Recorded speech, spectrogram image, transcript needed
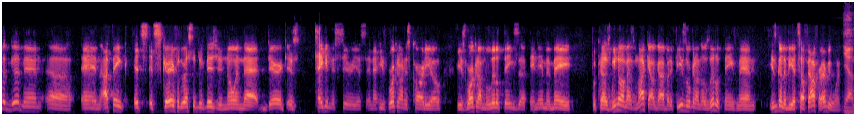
looked good, man, uh, and I think it's it's scary for the rest of the division knowing that Derrick is taking this serious and that he's working on his cardio. He's working on the little things in MMA because we know him as a knockout guy, but if he's working on those little things, man, he's going to be a tough out for everyone. Yeah.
